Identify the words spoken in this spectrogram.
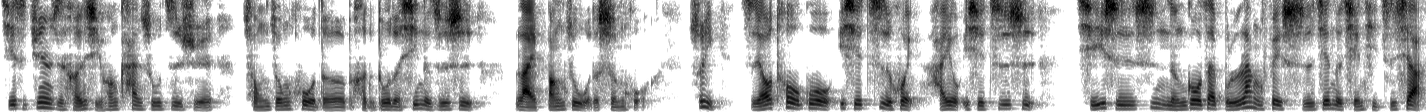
其实 James 很喜欢看书自学，从中获得很多的新的知识来帮助我的生活。所以只要透过一些智慧，还有一些知识，其实是能够在不浪费时间的前提之下，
